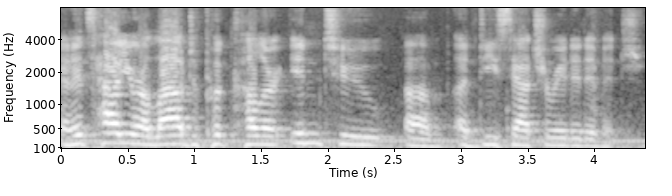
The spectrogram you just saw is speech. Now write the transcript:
and it's how you're allowed to put color into um, a desaturated image.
